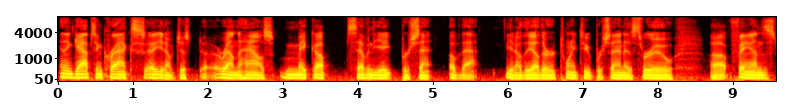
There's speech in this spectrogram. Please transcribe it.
and then gaps and cracks. Uh, you know, just around the house make up 78 percent of that you know the other 22% is through uh, fans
